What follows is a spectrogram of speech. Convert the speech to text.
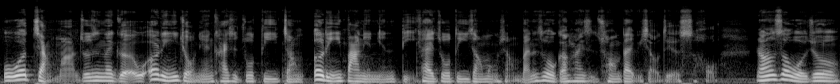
我我讲嘛，就是那个我二零一九年开始做第一张，二零一八年年底开始做第一张梦想版，那是我刚开始创代笔小姐的时候，然后那时候我就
